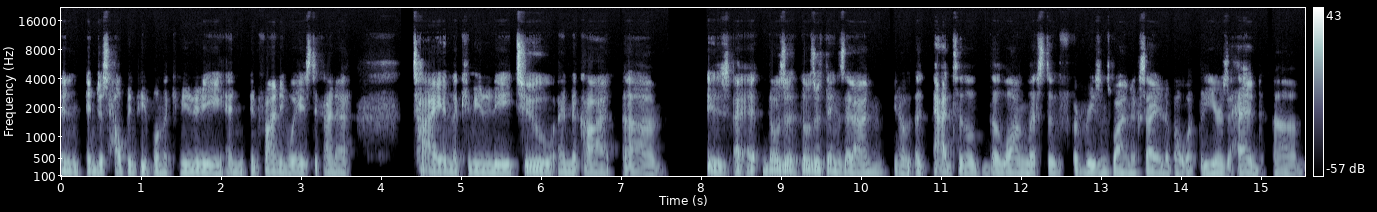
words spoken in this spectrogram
in in just helping people in the community and and finding ways to kind of tie in the community to Endicott um, is I, those are those are things that I'm you know add to the, the long list of, of reasons why I'm excited about what the years ahead um,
